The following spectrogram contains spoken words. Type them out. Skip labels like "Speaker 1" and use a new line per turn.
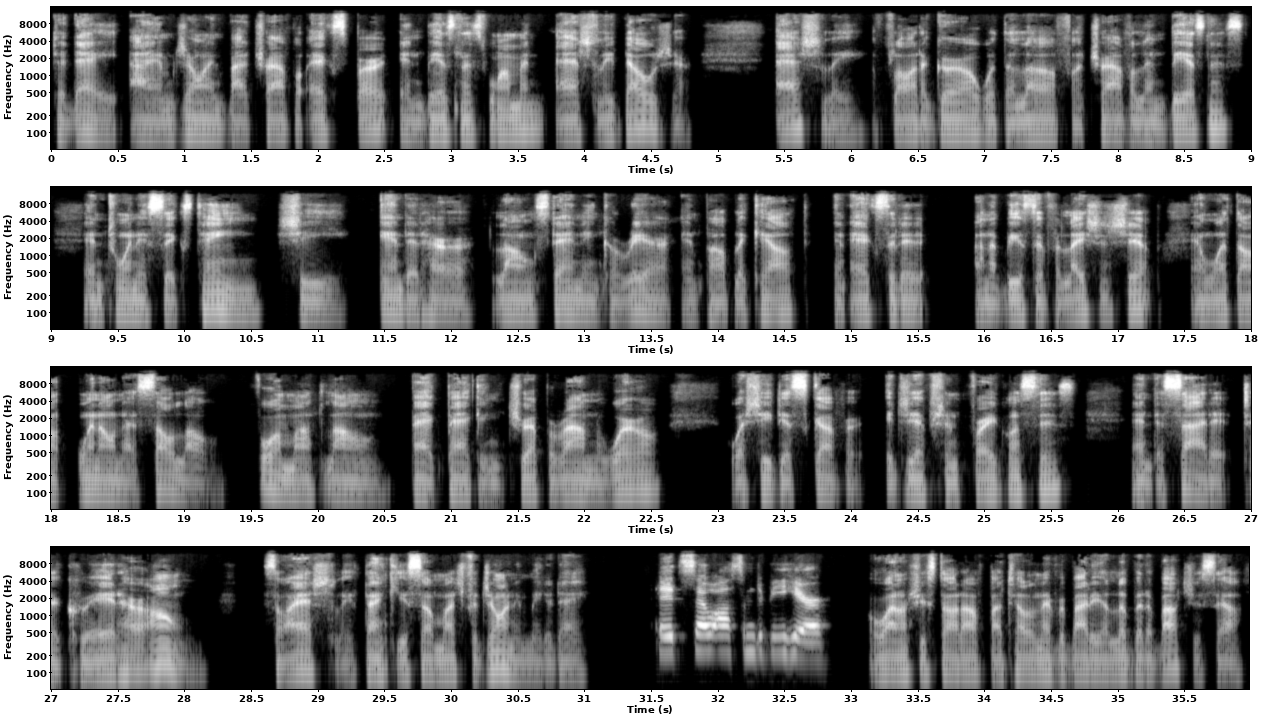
Today, I am joined by travel expert and businesswoman Ashley Dozier. Ashley, a Florida girl with a love for travel and business. In 2016, she ended her long-standing career in public health and exited an abusive relationship and went on, went on a solo four-month-long backpacking trip around the world where she discovered Egyptian fragrances and decided to create her own. So, Ashley, thank you so much for joining me today.
It's so awesome to be here.
Well, why don't you start off by telling everybody a little bit about yourself?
